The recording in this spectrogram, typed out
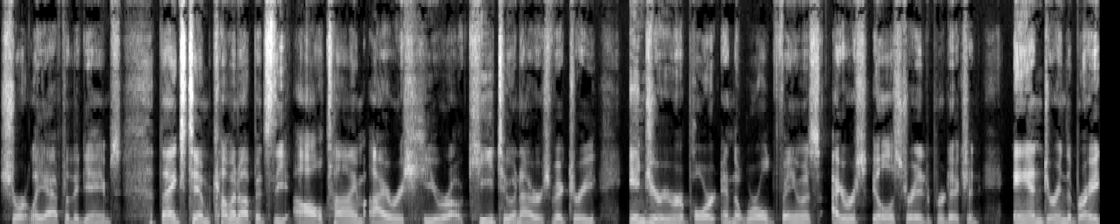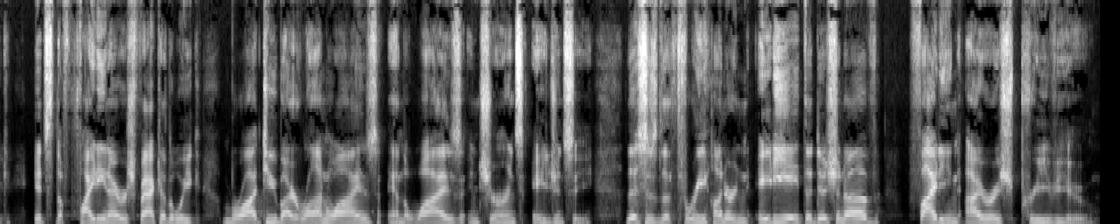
shortly after the games. Thanks, Tim. Coming up, it's the all time Irish hero, key to an Irish victory, injury report, and the world famous Irish Illustrated prediction. And during the break, it's the Fighting Irish Fact of the Week, brought to you by Ron Wise and the Wise Insurance Agency. This is the 388th edition of Fighting Irish Preview.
